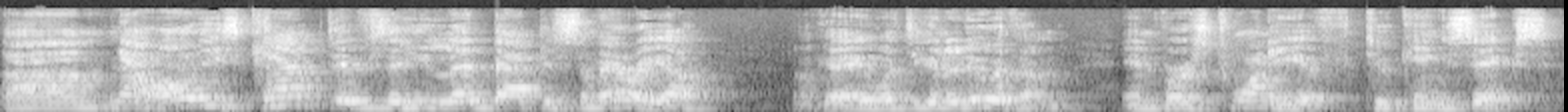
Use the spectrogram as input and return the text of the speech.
Um, now, all these captives that he led back to Samaria, okay, what's he going to do with them? In verse 20 of 2 Kings 6.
